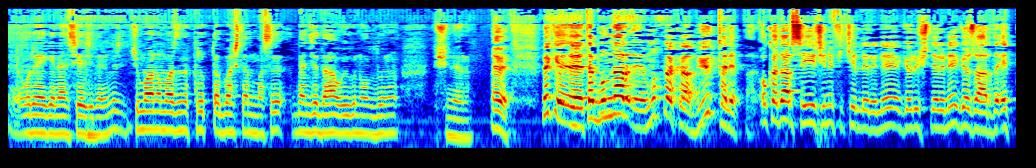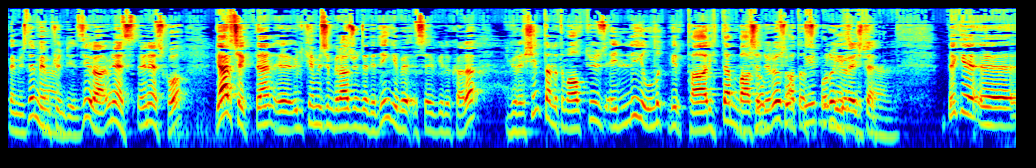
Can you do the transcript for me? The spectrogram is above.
e, oraya gelen seyircilerimiz. Cuma namazını kılıp da başlanması bence daha uygun olduğunu düşünüyorum. Evet. Peki e, tabii bunlar e, mutlaka büyük talep var. O kadar seyircinin fikirlerini, görüşlerini göz ardı etmemiz de mümkün değil. Zira UNES- UNESCO gerçekten e, ülkemizin biraz önce dediğin gibi sevgili Kara güreşin tanıtımı 650 yıllık bir tarihten bahsediyoruz. Çok- çok Atasporu güreşten. yani. Peki e,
